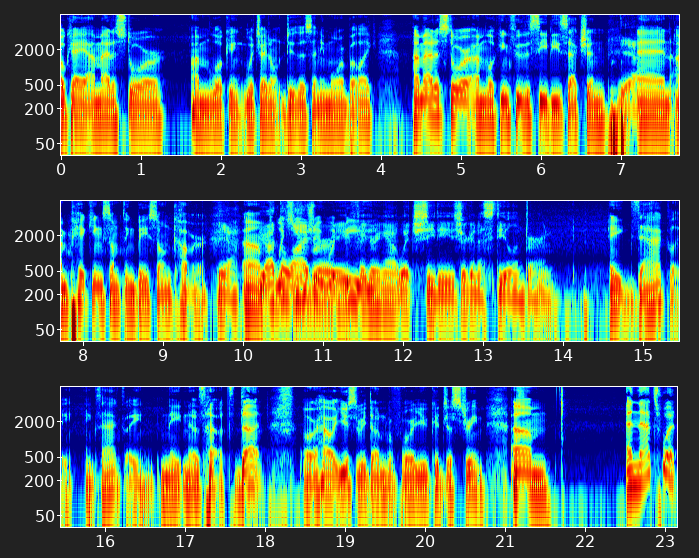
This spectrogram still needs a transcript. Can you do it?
okay, I'm at a store, I'm looking, which I don't do this anymore, but like I'm at a store, I'm looking through the CD section, yeah. and I'm picking something based on cover. Yeah, um, you're at the library be, figuring out which CDs you're going to steal and burn. Exactly, exactly. Nate knows how it's done, or how it used to be done before you could just stream. Um, and that's what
